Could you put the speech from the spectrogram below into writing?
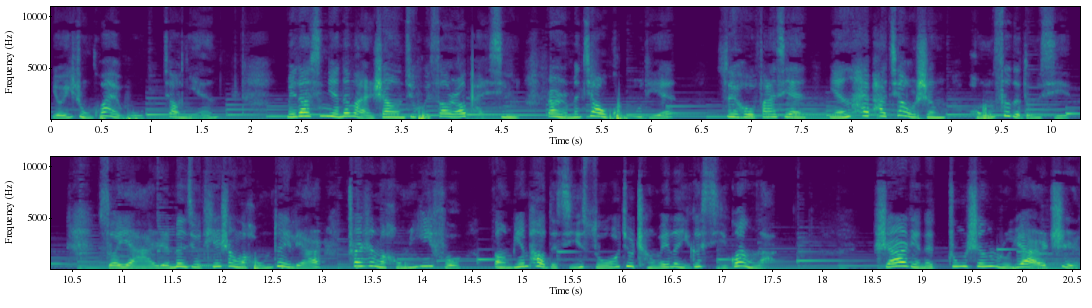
有一种怪物叫年。每到新年的晚上，就会骚扰百姓，让人们叫苦不迭。最后发现年害怕叫声，红色的东西，所以啊，人们就贴上了红对联儿，穿上了红衣服，放鞭炮的习俗就成为了一个习惯了。十二点的钟声如约而至，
